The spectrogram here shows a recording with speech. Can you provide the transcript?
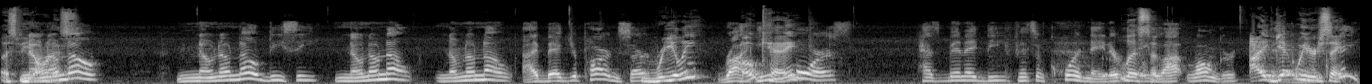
Let's be no, honest. No, no, no, no, no, no, DC. No, no, no, no, no, no. I beg your pardon, sir. Really? Raheem okay. Morris has been a defensive coordinator Listen, a lot longer. I get what you're saying.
